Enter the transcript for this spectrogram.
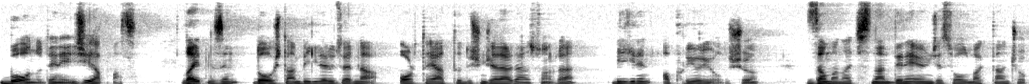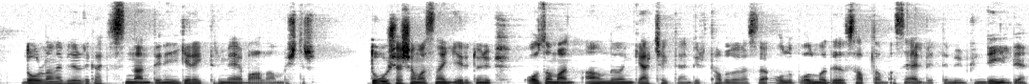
bu onu deneyici yapmaz. Leibniz'in doğuştan bilgiler üzerine ortaya attığı düşüncelerden sonra bilginin a priori oluşu, zaman açısından deney öncesi olmaktan çok doğrulanabilirlik açısından deneyi gerektirmeye bağlanmıştır. doğuş aşamasına geri dönüp o zaman anlığın gerçekten bir tablosu olup olmadığı saptanması elbette mümkün değildi.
